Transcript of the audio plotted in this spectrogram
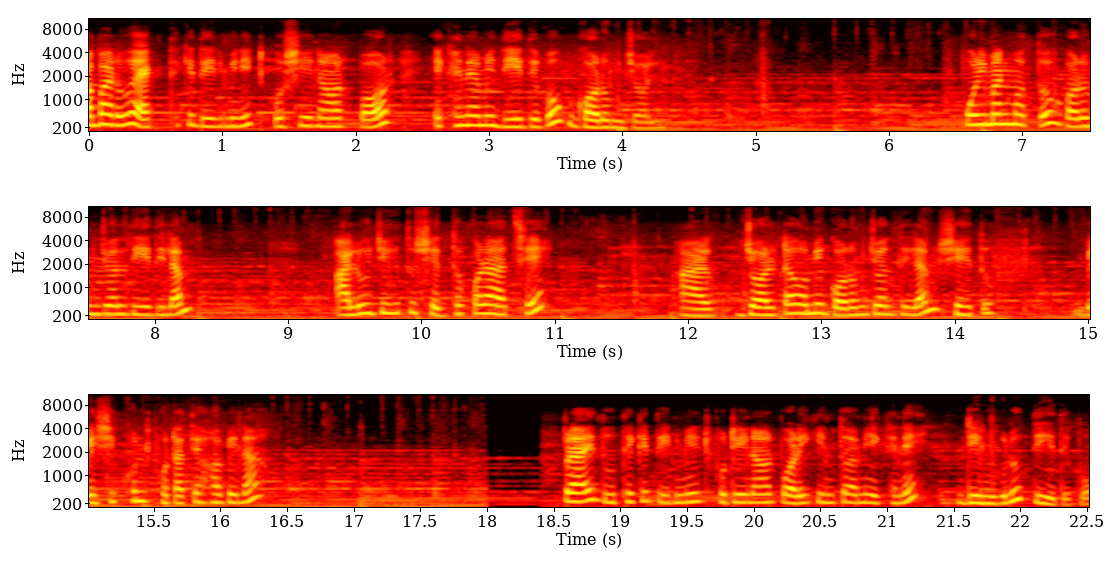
আবারও এক থেকে দেড় মিনিট কষিয়ে নেওয়ার পর এখানে আমি দিয়ে দেব গরম জল। পরিমাণ মতো গরম জল দিয়ে দিলাম। আলু যেহেতু সেদ্ধ করা আছে, আর জলটাও আমি গরম জল দিলাম, সেহেতু বেশিক্ষণ ফোটাতে হবে না। প্রায় দু থেকে তিন মিনিট ফুটিয়ে নেওয়ার পরেই কিন্তু আমি এখানে ডিমগুলো দিয়ে দেবো।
